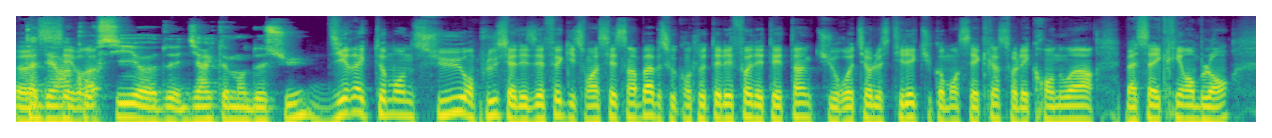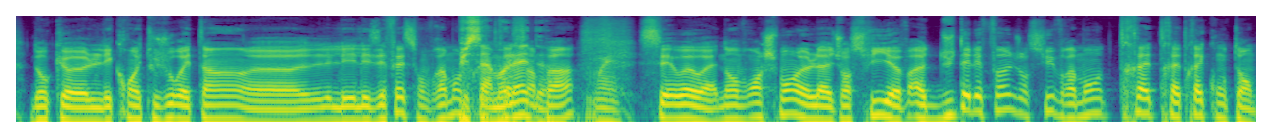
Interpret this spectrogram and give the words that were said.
Euh, T'as des vrai- raccourcis euh, de- directement dessus? directement dessus. En plus, il y a des effets qui sont assez sympas parce que quand le téléphone est éteint, que tu retires le stylet, que tu commences à écrire sur l'écran noir, bah ça écrit en blanc. Donc euh, l'écran est toujours éteint. euh, les, les effets sont vraiment puis très, très sympas. Ouais. C'est ouais ouais. Non franchement euh, là j'en suis euh, du téléphone j'en suis vraiment très très très content.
